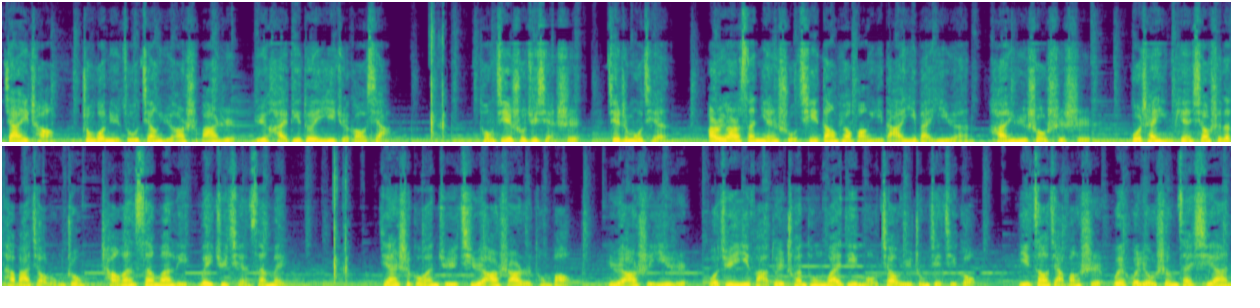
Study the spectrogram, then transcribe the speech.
下一场，中国女足将于二十八日与海地队一决高下。统计数据显示，截至目前，二月二三年暑期档票房已达一百亿元，含预售实时。国产影片《消失的他》八角笼中，《长安三万里》位居前三位。吉安市公安局七月二十二日通报，一月二十一日，我局依法对串通外地某教育中介机构，以造假方式为回流生在西安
